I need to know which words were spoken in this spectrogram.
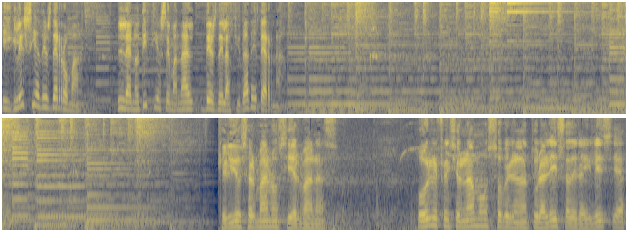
Iglesia desde Roma, la noticia semanal desde la ciudad eterna. Queridos hermanos y hermanas, hoy reflexionamos sobre la naturaleza de la Iglesia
